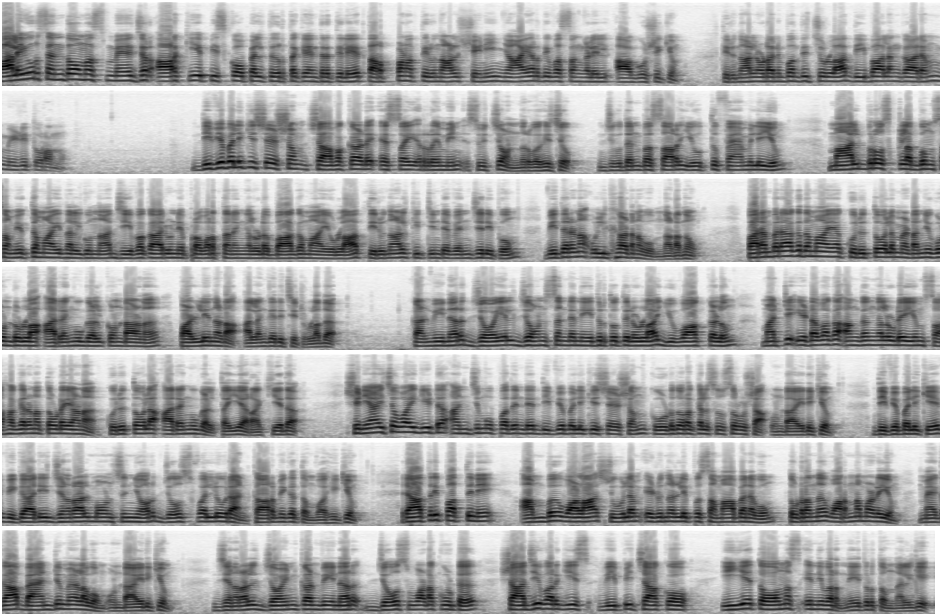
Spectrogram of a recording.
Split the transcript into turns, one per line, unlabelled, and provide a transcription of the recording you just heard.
Palayur saint Thomas major archiepiscopal തീർത്ഥകേന്ദ്രത്തിലെ തർപ്പണ തിരുനാൾ ശനി ഞായർ ദിവസങ്ങളിൽ ആഘോഷിക്കും. തിരുനാളിനോടനുബന്ധിച്ചുള്ള ദീപാലങ്കാരം മിഴി തുറന്നു. ദിവ്യബലിക്ക് ശേഷം Chavakkad S I Remin switch on നിർവഹിച്ചു. ജൂതൻ ബസാർ യൂത്ത് ഫാമിലിയും മാൽബ്രോസ് ക്ലബ്ബും സംയുക്തമായി നൽകുന്ന ജീവകാരുണ്യ പ്രവർത്തനങ്ങളുടെ ഭാഗമായുള്ള തിരുനാൾ കിറ്റിന്റെ വെഞ്ചരിപ്പും വിതരണ ഉദ്ഘാടനവും നടന്നു. പരമ്പരാഗതമായ കുരുത്തോലം മെടഞ്ഞുകൊണ്ടുള്ള അരങ്ങുകൾ കൊണ്ടാണ് പള്ളിനട അലങ്കരിച്ചിട്ടുള്ളത്. കൺവീനർ ജോയൽ ജോൺസന്റെ നേതൃത്വത്തിലുള്ള യുവാക്കളും മറ്റ് ഇടവക അംഗങ്ങളുടെയും സഹകരണത്തോടെയാണ് കുരുത്തോല അരങ്ങുകൾ തയ്യാറാക്കിയത്. ശനിയാഴ്ച വൈകിട്ട് അഞ്ച് മുപ്പതിന്റെ ദിവ്യബലിക്ക് ശേഷം കൂടുതുറക്കൽ ശുശ്രൂഷ ഉണ്ടായിരിക്കും. ദിവ്യബലിക്ക് വികാരി ജനറൽ മോൺസിഞ്ഞോർ ജോസ് വല്ലൂരാൻ കാർമ്മികത്വം വഹിക്കും. രാത്രി പത്തിന് അമ്പ് വള ശൂലം എഴുന്നള്ളിപ്പ് സമാപനവും തുടർന്ന് വർണമഴയും മെഗാ ബാൻഡുമേളവും ഉണ്ടായിരിക്കും. General joint convener Jose Vadakkoot Shaji Varghese V P Chacko E A Thomas എന്നിവർ നേതൃത്വം നൽകി.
